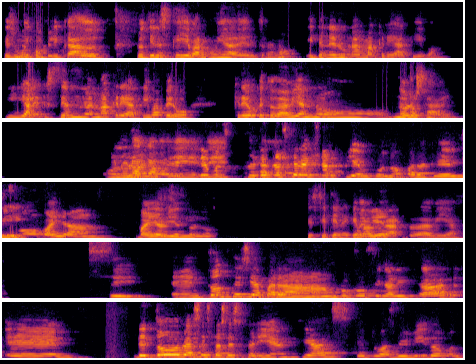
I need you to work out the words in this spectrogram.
es muy complicado, lo tienes que llevar muy adentro, ¿no? Y tener un alma creativa. Y Alex tiene un alma creativa, pero creo que todavía no, lo sabe. O no lo acaba de, tendrás que dejar tiempo, ¿no? Para que él mismo vaya, vaya viéndolo. Que sí tiene que madurar todavía. Sí. Entonces, ya para un poco finalizar, eh, de todas estas experiencias que tú has vivido con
